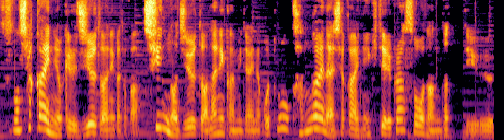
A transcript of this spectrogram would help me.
その社会における自由とは何かとか、真の自由とは何かみたいなことを考えない社会に生きているからそうなんだっていう、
